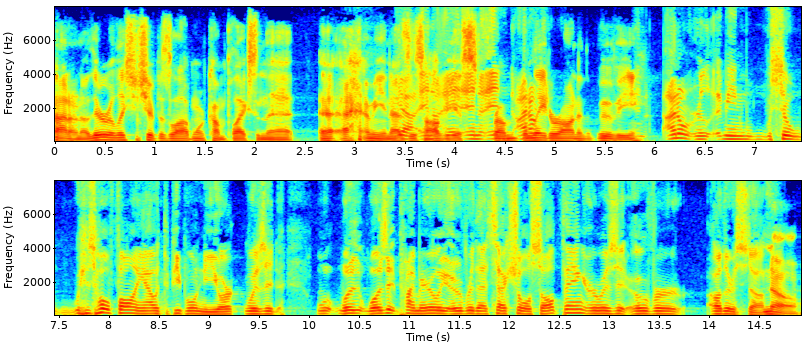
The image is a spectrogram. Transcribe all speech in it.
I don't know. Their relationship is a lot more complex than that. I, mean, as Yeah, is and- obvious and- and from later on in the movie. I don't really. I mean, so his whole falling out with the people in New York was it was was it primarily over that sexual assault thing, or was it over other stuff? No,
